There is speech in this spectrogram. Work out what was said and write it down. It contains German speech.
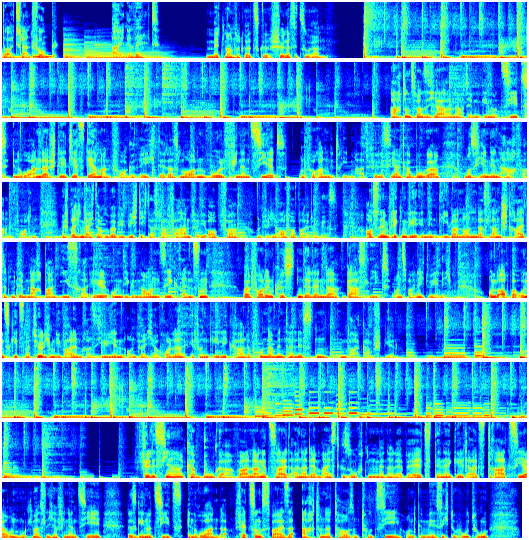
Deutschlandfunk, eine Welt. Mit Manfred Götzke. Schön, dass Sie zuhören. 28 Jahre nach dem Genozid in Ruanda steht jetzt der Mann vor Gericht, der das Morden wohl finanziert und vorangetrieben hat. Felicien Kabuga muss sich in Den Haag verantworten. Wir sprechen gleich darüber, wie wichtig das Verfahren für die Opfer und für die Aufarbeitung ist. Außerdem blicken wir in den Libanon. Das Land streitet mit dem Nachbarn Israel um die genauen Seegrenzen weil vor den Küsten der Länder Gas liegt, und zwar nicht wenig. Und auch bei uns geht es natürlich um die Wahl in Brasilien und welche Rolle evangelikale Fundamentalisten im Wahlkampf spielen. Felicien Kabuga war lange Zeit einer der meistgesuchten Männer der Welt, denn er gilt als Drahtzieher und mutmaßlicher Finanzier des Genozids in Ruanda. Schätzungsweise 800.000 Tutsi und gemäßigte Hutu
